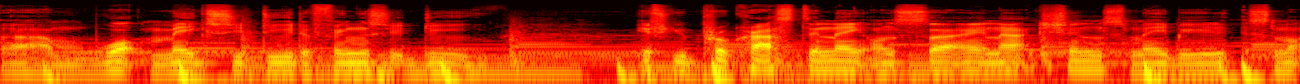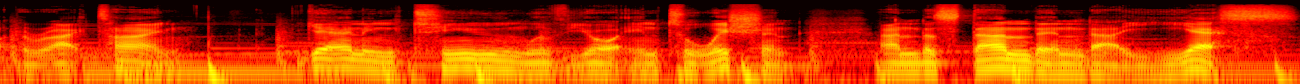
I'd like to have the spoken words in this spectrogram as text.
um, what makes you do the things you do. If you procrastinate on certain actions, maybe it's not the right time. Getting in tune with your intuition, understanding that yes,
